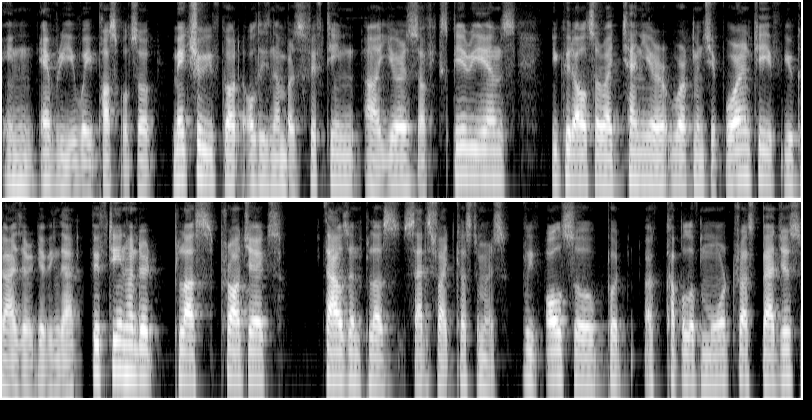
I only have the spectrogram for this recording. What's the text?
in every way possible. So make sure you've got all these numbers 15 uh, years of experience. You could also write 10 year workmanship warranty if you guys are giving that. 1500 plus projects 1000 plus satisfied customers. We've also put a couple of more trust badges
